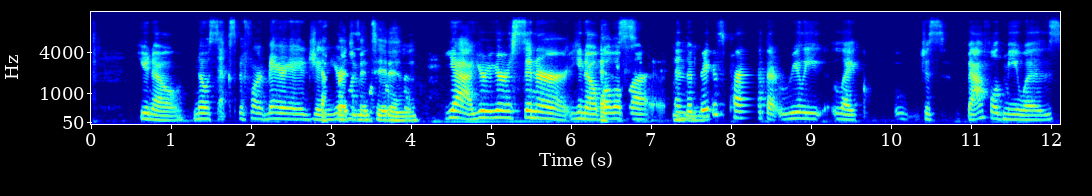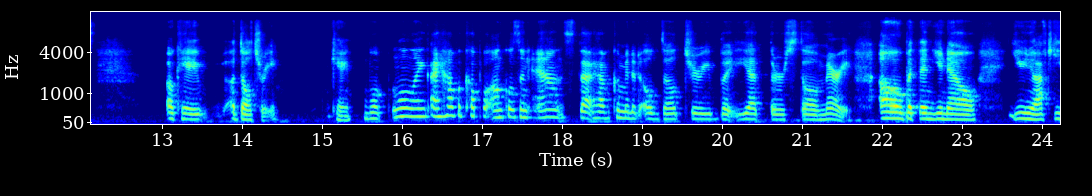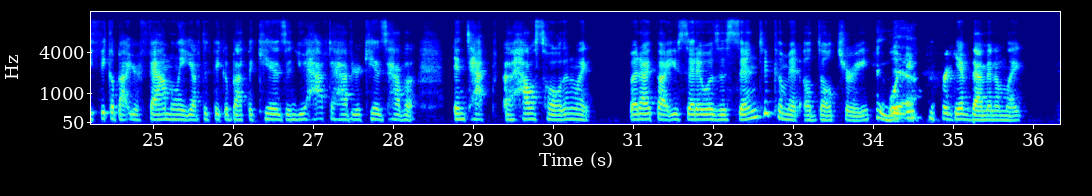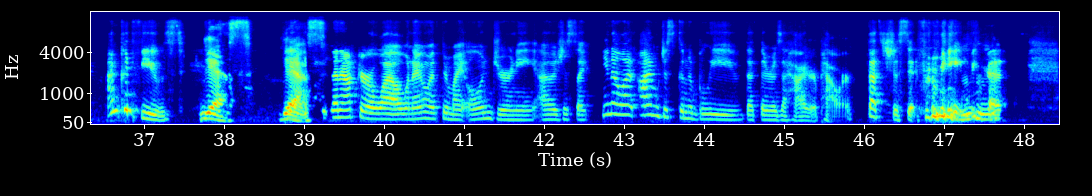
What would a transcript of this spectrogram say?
you know, no sex before marriage, and you're regimented and yeah, you're you're a sinner, you know, blah yes. blah blah. And mm-hmm. the biggest part that really like just baffled me was, okay, adultery. Okay, well, well, like I have a couple uncles and aunts that have committed adultery, but yet they're still married. Oh, but then you know, you have to you think about your family, you have to think about the kids, and you have to have your kids have a intact a household. And I'm like, but I thought you said it was a sin to commit adultery, yeah. or you to forgive them. And I'm like, I'm confused. Yes. Yes. Yeah. Then after a while, when I went through my own journey, I was just like, you know what? I'm just going to believe that there is a higher power. That's just it for me mm-hmm. because,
